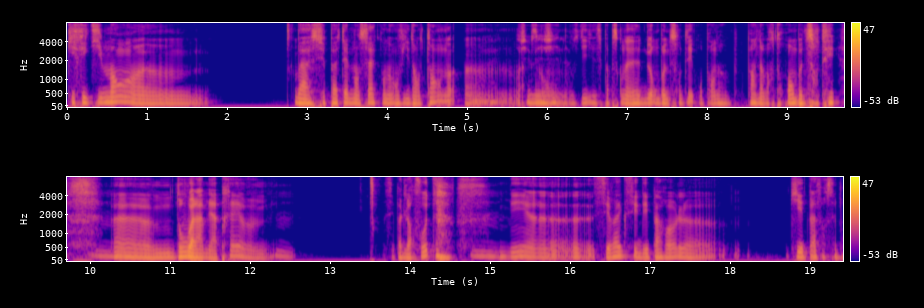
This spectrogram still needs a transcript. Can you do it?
qu'effectivement bah, c'est pas tellement ça qu'on a envie d'entendre. Euh, J'imagine. On, se dit, c'est pas parce qu'on a deux en bonne santé qu'on peut pas en avoir trois en bonne santé. Mm. Euh, donc voilà, mais après, euh, mm. c'est pas de leur faute. Mm. Mais euh, c'est vrai que c'est des paroles qui aident pas forcément.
